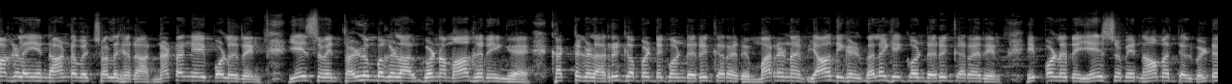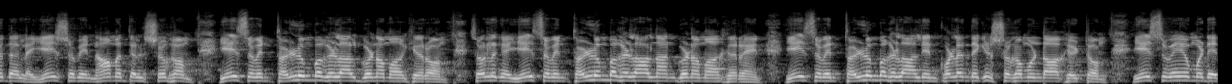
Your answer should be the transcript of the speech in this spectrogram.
மகளை என்று ஆண்டவர் சொல்லுகிறார். நடங்கை இப்பொழுது இயேசுவின் தள்ளும்புகளால் குணமாகிறீங்க. கட்டுகள் அறுக்கப்பட்டு கொண்டு இருக்கிறது மரண வியாதிகள் விலகி கொண்டு இருக்கிறது இப்பொழுது இயேசுவின் நாமத்தில் விடுதலை இயேசுவின் நாமத்தில் சுகம் இயேசுவின் தள்ளும்புகளால் குணமாகிறோம். சொல்லுங்க இயேசுவின் தழும்புகளால் நான் குணமாகிறேன். இயேசுவின் தழும்புகளால் என் குழந்தைக்கு சுகம் உண்டாகட்டும் இயேசுவே உம்முடைய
